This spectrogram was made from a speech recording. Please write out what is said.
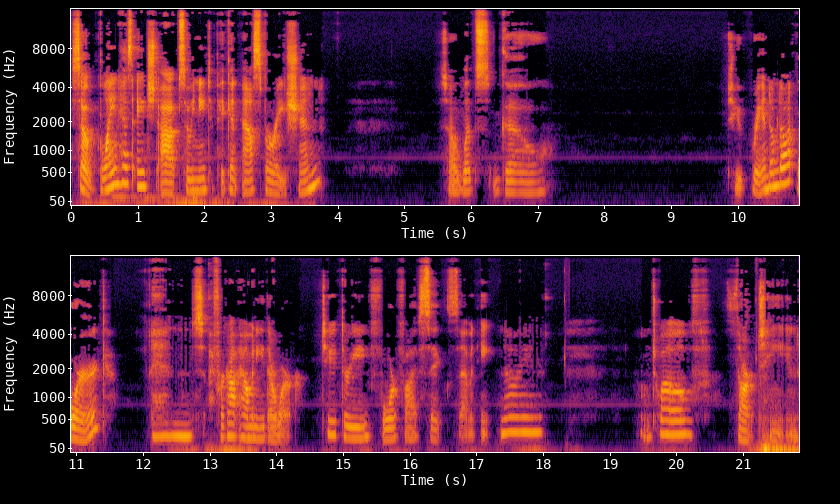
So Blaine has aged up, so we need to pick an aspiration. So let's go to random.org. And I forgot how many there were. 2, 3, 4, 5, 6, 7, 8, 9, 12, 13.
